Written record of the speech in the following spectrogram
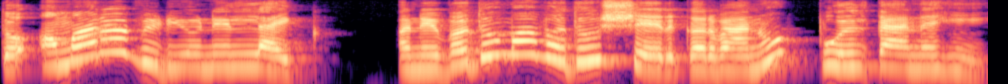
તો અમારા વિડીયોને લાઈક અને વધુમાં વધુ શેર કરવાનું ભૂલતા નહીં.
